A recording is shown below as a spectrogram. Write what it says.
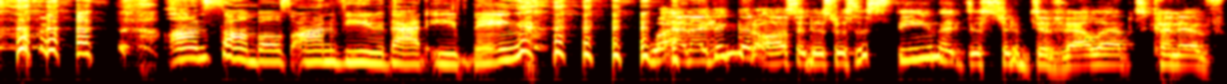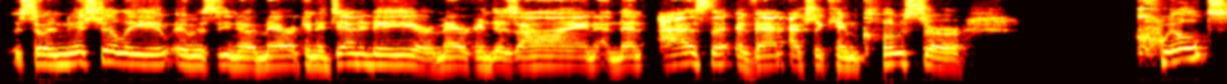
ensembles on view that evening. well, and I think that also this was this theme that just sort of developed kind of. So initially it was, you know, American identity or American design. And then as the event actually came closer, quilt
